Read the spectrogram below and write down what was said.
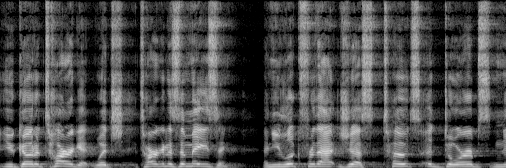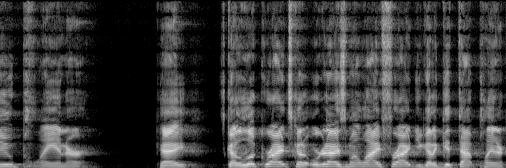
you go to Target, which Target is amazing, and you look for that just totes adorbs new planner. Okay? It's got to look right. It's got to organize my life right. You got to get that planner.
